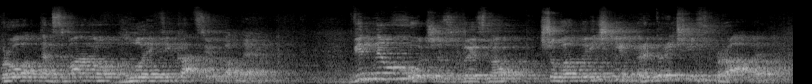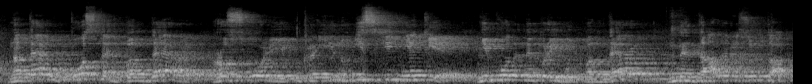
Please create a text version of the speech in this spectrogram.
про так звану глорифікацію Бандери. Він неохоче визнав, що багаторічні риторичні вправи на тему постать Бандери розколює Україну і східняки ніколи не приймуть Бандеру, не дали результату.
